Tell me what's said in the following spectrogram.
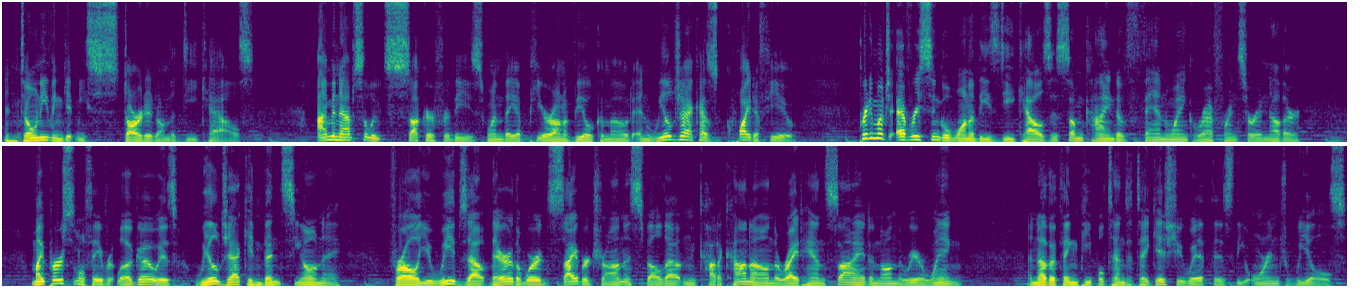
and don't even get me started on the decals. I'm an absolute sucker for these when they appear on a vehicle mode, and Wheeljack has quite a few. Pretty much every single one of these decals is some kind of fanwank reference or another. My personal favorite logo is Wheeljack Invenzione. For all you weebs out there, the word Cybertron is spelled out in katakana on the right hand side and on the rear wing. Another thing people tend to take issue with is the orange wheels.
